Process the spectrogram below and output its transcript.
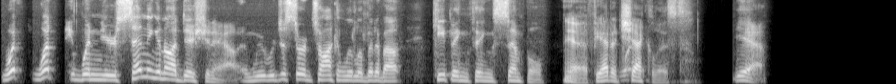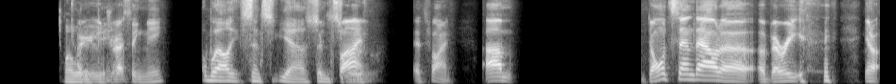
what what when you're sending an audition out, and we were just sort of talking a little bit about keeping things simple. Yeah. If you had a checklist, Yeah. What Are you be? addressing me? Well, since yeah, since It's fine. It's fine. Um, don't send out a, a very, you know,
